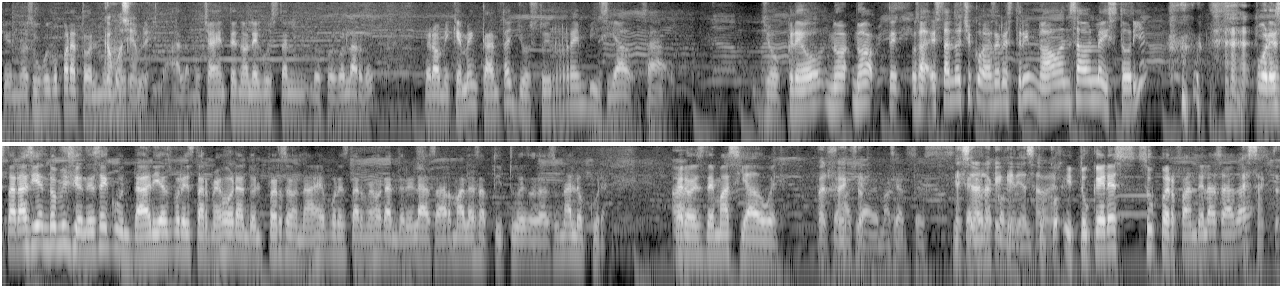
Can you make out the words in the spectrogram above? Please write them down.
que no es un juego para todo el mundo. Como siempre. A la, mucha gente no le gustan los juegos largos, pero a mí que me encanta, yo estoy reenviciado. O sea, yo creo, no, no, te- o sea, esta noche que voy a hacer stream no he avanzado en la historia por estar haciendo misiones secundarias, por estar mejorando el personaje, por estar mejorándole las armas, las aptitudes, o sea, es una locura. Pero Ah. es demasiado bueno. Perfecto. Demasiado, demasiado. Entonces, sí Eso era lo que quería Y tú- saber. Y tú, que eres súper fan de la saga, Exacto.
